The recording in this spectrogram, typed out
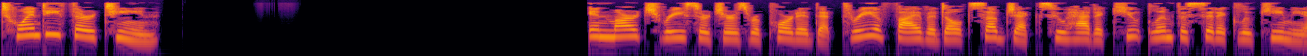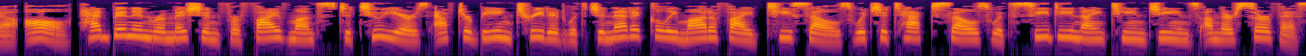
2013 In March researchers reported that three of five adult subjects who had acute lymphocytic leukemia all had been in remission for five months to two years after being treated with genetically modified T cells which attacked cells with CD19 genes on their surface,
